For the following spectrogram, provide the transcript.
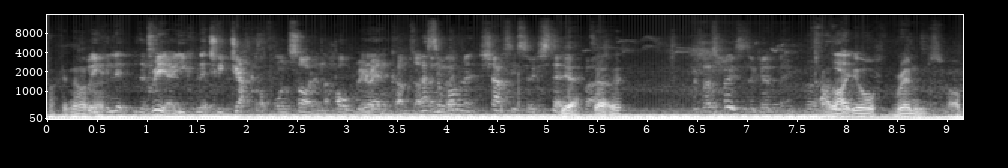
Fucking Well, you can li- the rear, you can literally jack it off one side and the whole rear end comes up. That's the anyway. problem. The chassis is so stiff. Yeah, but- exactly. Which I suppose is a good thing. But I like your rims, Rob.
